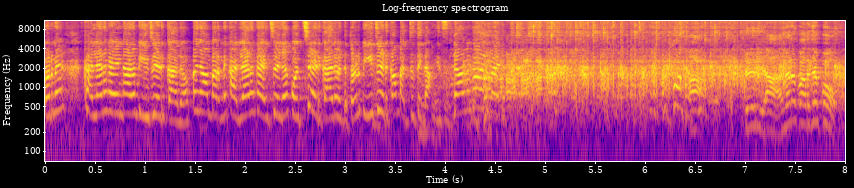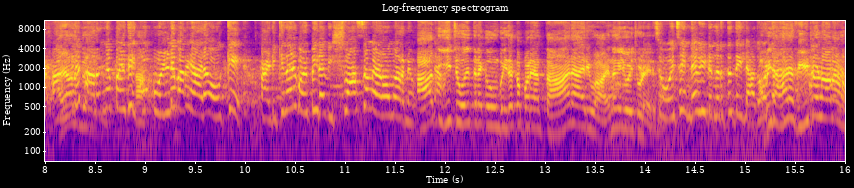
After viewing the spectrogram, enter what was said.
പറഞ്ഞു കല്യാണം കഴിഞ്ഞാൽ പി ജി എടുക്കാലോ? അപ്പൊ ഞാൻ പറഞ്ഞു കല്യാണം കഴിച്ചു കഴിഞ്ഞാൽ കൊച്ചു എടുക്കാനോ എടുത്തോ പി ജി എടുക്കാൻ പറ്റത്തില്ല. ഇസ്ലാമിക അങ്ങനെ പറഞ്ഞപ്പോ അയാൾ അങ്ങനെ പറഞ്ഞപ്പോഴത്തേക്കും പുള്ളി കുഴപ്പമില്ല വിശ്വാസം വേണോന്ന് പറഞ്ഞു. ആദ്യം ഈ ചോദ്യത്തിനൊക്കെ മുമ്പ് ഇതൊക്കെ പറയാൻ താൻ ആരുവാ എന്ന് ചോദിച്ചൂടെ? ചോദിച്ചു എന്റെ വീട്ടിൽ നിർത്തത്തില്ല. ഇത് ആരാ? വീട്ടിലുള്ള ആളാണോ?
